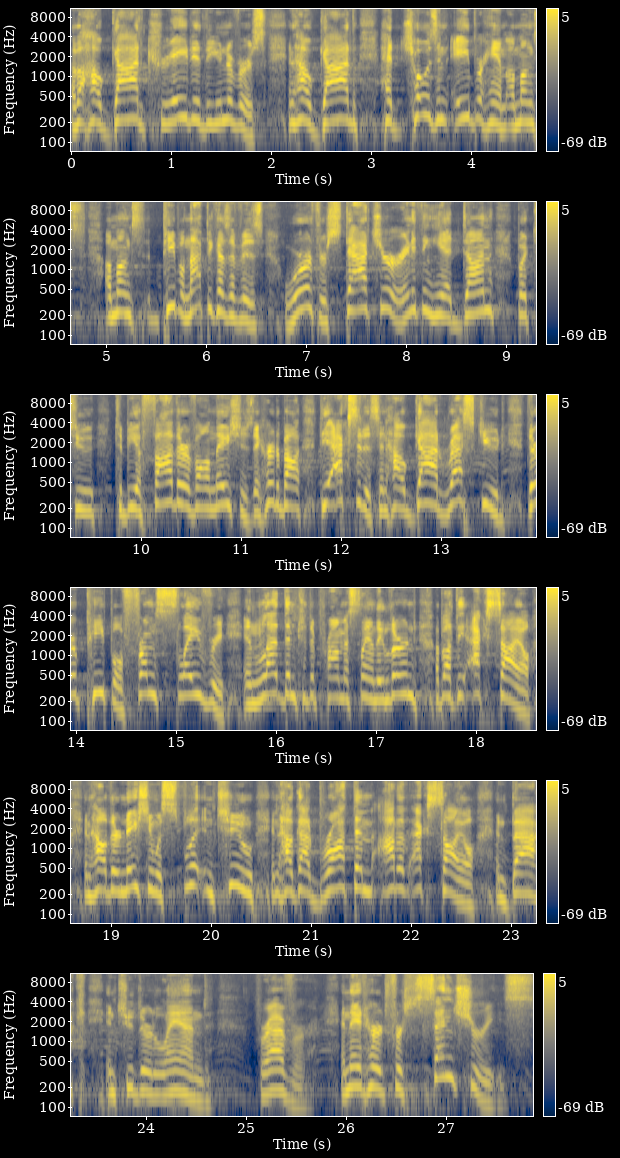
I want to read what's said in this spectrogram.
about how God created the universe and how God had chosen Abraham amongst, amongst people, not because of his worth or stature or anything he had done, but to, to be a father of all nations. They heard about the Exodus and how God rescued their people from slavery and led them to the promised land. They learned about the exile and how their nation was split in two and how God brought them out of exile and back into their land forever. And they had heard for centuries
